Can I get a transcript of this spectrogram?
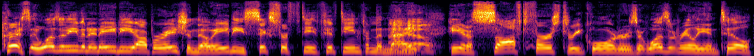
Chris. It wasn't even an AD operation though. AD six fifteen, 15 from the night. He had a soft first three quarters. It wasn't really until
